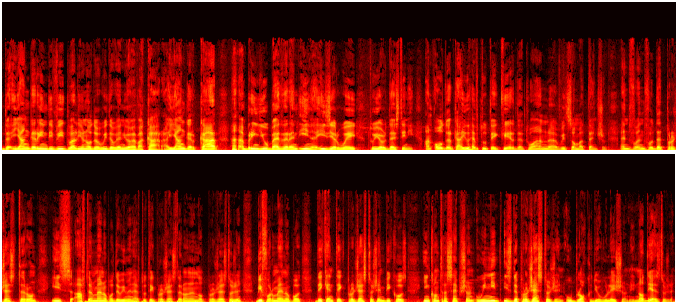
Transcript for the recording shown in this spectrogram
the younger individual, you know, the, with the, when you have a car, a younger car bring you better and in an easier way to your destiny. An older car, you have to take care that one uh, with some attention. And for, and for that, progesterone is after menopause, the women have to take progesterone and not progesterone. Before menopause, they can take progesterone because in contraception, we need is the progesterone who block the ovulation, not the estrogen,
